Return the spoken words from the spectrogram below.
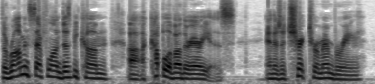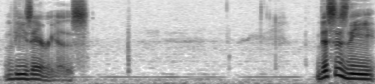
The rhombencephalon does become uh, a couple of other areas, and there's a trick to remembering these areas. This is the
